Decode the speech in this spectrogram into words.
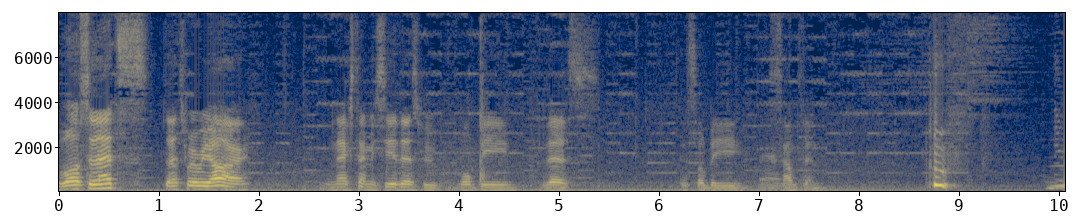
Well, so that's that's where we are. Next time you see this, we won't be this. This will be something. We're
